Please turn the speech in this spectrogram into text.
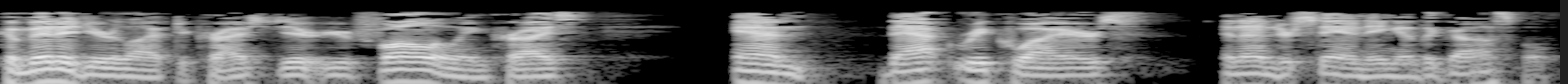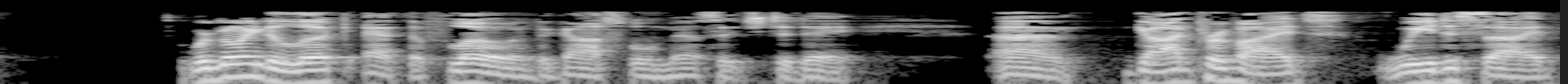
committed your life to Christ, you're following Christ, and that requires an understanding of the gospel. We're going to look at the flow of the gospel message today. Uh, God provides, we decide,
